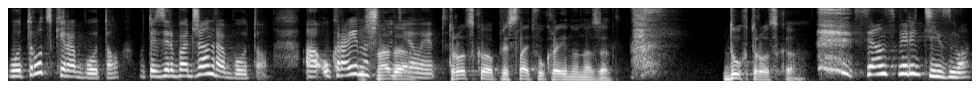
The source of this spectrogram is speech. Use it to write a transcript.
Вот Троцкий работал, вот Азербайджан работал. А Украина что надо делает? Троцкого прислать в Украину назад. Дух Троцкого. Сеанс спиритизма.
